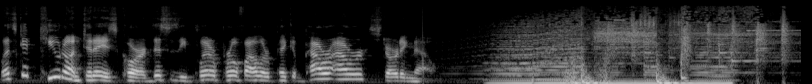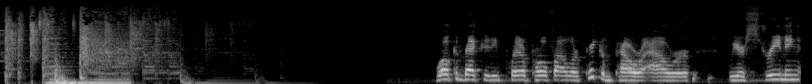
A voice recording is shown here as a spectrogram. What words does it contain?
Let's get cute on today's card. This is the Player Profiler Pick 'Em Power Hour starting now. Welcome back to the Player Profiler Pick 'Em Power Hour. We are streaming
